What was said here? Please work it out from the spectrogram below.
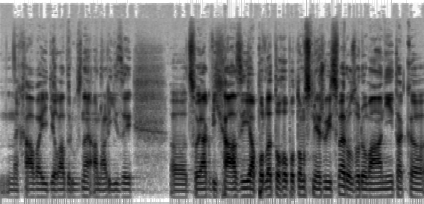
nechávají dělat různé analýzy Eh, co jak vychází a podle toho potom směřují své rozhodování, tak eh,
